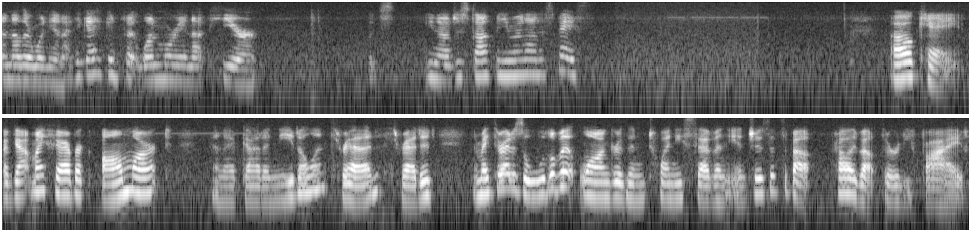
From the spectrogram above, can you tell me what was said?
another one in. I think I can fit one more in up here. But, you know, just stop when you run out of space. Okay, I've got my fabric all marked and I've got a needle and thread threaded and my thread is a little bit longer than 27 inches. It's about probably about 35.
